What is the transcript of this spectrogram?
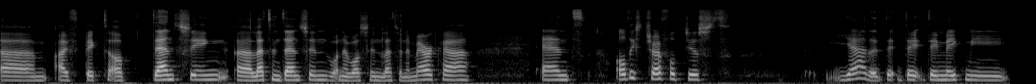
Um, I've picked up dancing, uh, Latin dancing, when I was in Latin America, and all these travel just, yeah, they they, they make me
